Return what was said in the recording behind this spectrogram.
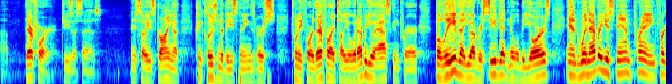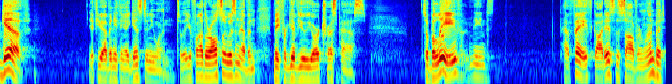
Um, therefore, Jesus says, and so he's drawing a conclusion to these things. Verse 24 Therefore, I tell you, whatever you ask in prayer, believe that you have received it and it will be yours. And whenever you stand praying, forgive if you have anything against anyone, so that your Father also who is in heaven may forgive you your trespass. So believe means have faith. God is the sovereign one, but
